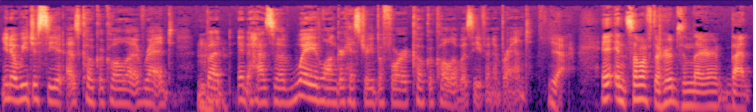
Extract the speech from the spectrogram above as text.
You know, we just see it as Coca-Cola red, but it has a way longer history before Coca-Cola was even a brand. Yeah. And, some of the herbs in there that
